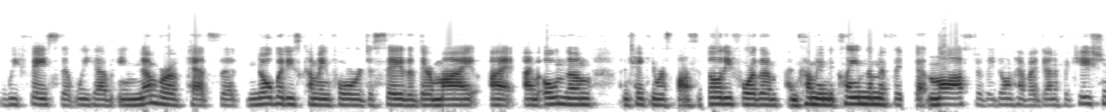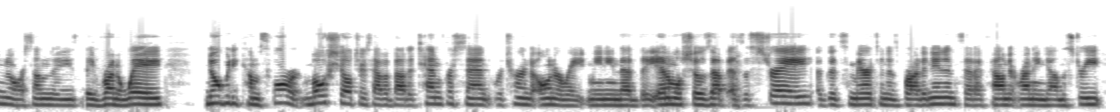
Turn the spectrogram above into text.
we face that we have a number of pets that nobody's coming forward to say that they're my, I, I own them, I'm taking responsibility for them, I'm coming to claim them if they've gotten lost or they don't have identification or some they've run away nobody comes forward. Most shelters have about a 10% return to owner rate, meaning that the animal shows up as a stray. A good Samaritan has brought it in and said, I found it running down the street.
